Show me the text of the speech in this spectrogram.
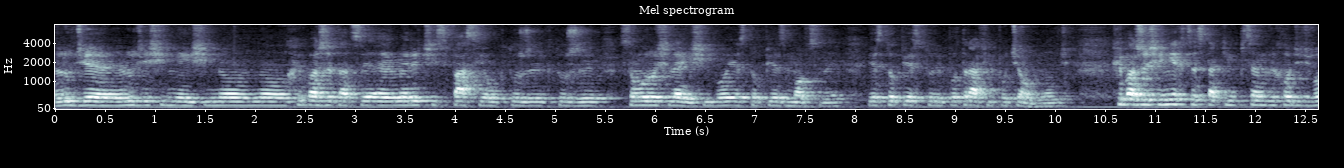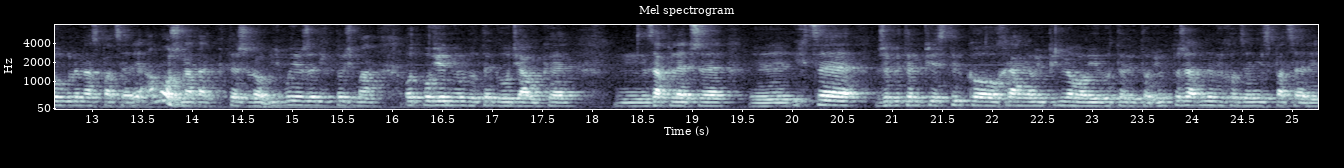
ludzie, ludzie silniejsi, no, no chyba, że tacy emeryci z pasją, którzy, którzy są roślejsi, bo jest to pies mocny, jest to pies, który potrafi pociągnąć. Chyba, że się nie chce z takim psem wychodzić w ogóle na spacery, a można tak też robić, bo jeżeli ktoś ma odpowiednią do tego działkę, zaplecze yy, i chce, żeby ten pies tylko ochraniał i pilnował jego terytorium, to żadne wychodzenie spacery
